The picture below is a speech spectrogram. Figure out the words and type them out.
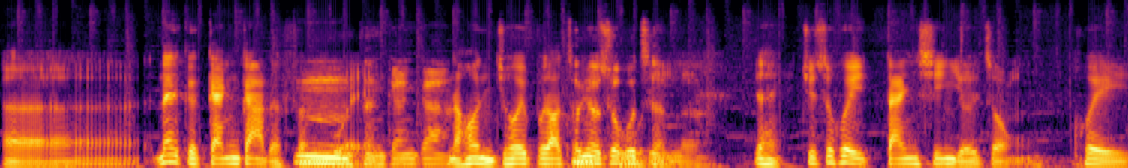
呃，那个尴尬的氛嗯围，很尴尬，然后你就会不知道怎么朋友做不成了，对，就是会担心有一种会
